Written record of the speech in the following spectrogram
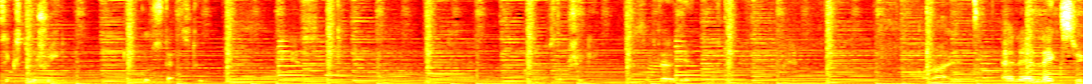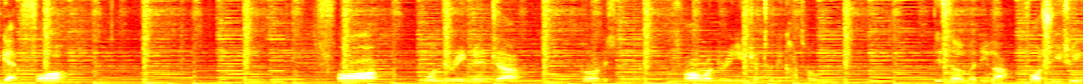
Six two three, good stats too. I guess. Stop shaking. Move that a bit. Move that a Alright. And then next we get four. Four Wandering Ninja. What is that? Four Wandering Ninja Tobikato. This is the vanilla. 433.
